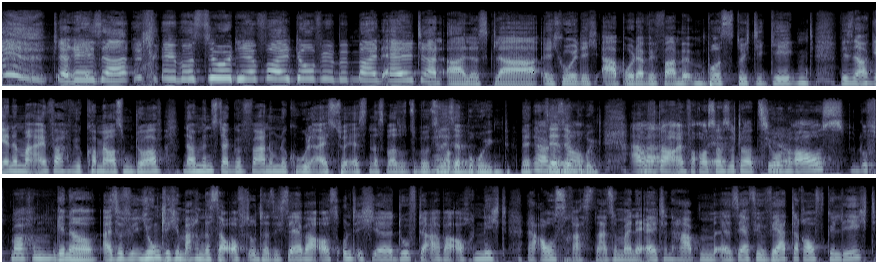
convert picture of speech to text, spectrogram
Theresa, ich muss zu dir, voll doof hier mit meinen Eltern. Alles klar, ich hol dich ab oder wir fahren mit dem Bus durch die Gegend. Wir sind auch gerne mal einfach, wir kommen ja aus dem Dorf, nach Münster gefahren, um eine Kugel Eis zu essen. Das war so sehr, sehr beruhigend. Ne? Ja, sehr, sehr genau. beruhigend. Aber auch da einfach aus der Situation raus, Luft machen. Genau, also Jugendliche machen das da oft unter sich selber aus und ich äh, durfte aber auch nicht äh, ausrasten. Also meine Eltern haben äh, sehr viel Wert darauf gelegt,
